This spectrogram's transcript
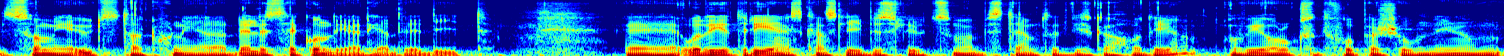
som är utstationerad, eller sekunderad heter det dit. Och det är ett regeringskanslibeslut som har bestämt att vi ska ha det. Och vi har också två personer inom,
